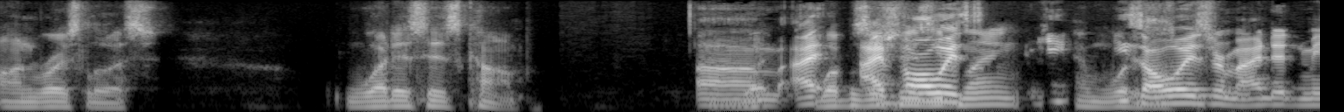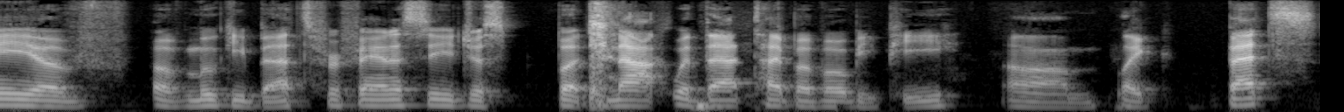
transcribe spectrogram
on Royce Lewis. What is his comp? Um, What- I, what I've he always he- is he's always reminded me of of Mookie Betts for fantasy, just but not with that type of OBP. Um, like Betts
